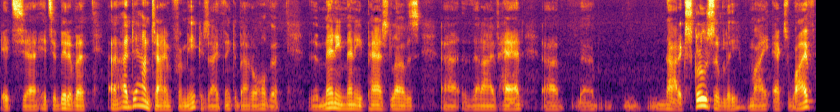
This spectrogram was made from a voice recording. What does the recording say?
it's it's a bit of a a downtime for me because I think about all the the many many past loves that I've had. not exclusively my ex-wife,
